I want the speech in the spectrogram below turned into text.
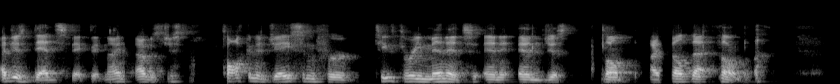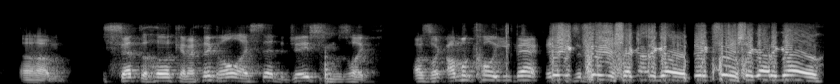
I just dead sticked it, and I, I was just talking to Jason for two, three minutes, and and just thump. I felt that thump. um, set the hook, and I think all I said to Jason was like, I was like, I'm gonna call you back. Big fish, I gotta go. Big fish, I gotta go.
